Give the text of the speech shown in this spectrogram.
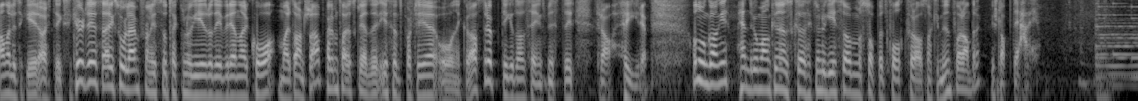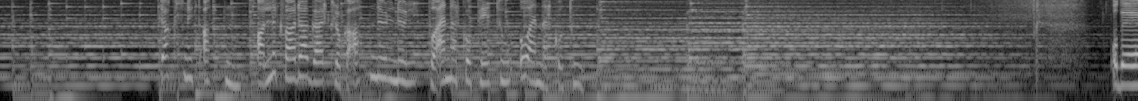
analytiker Arctic Securities, Erik Solheim, journalist og teknologirådgiver i NRK, Marit Arnstad, parlamentarisk leder i Senterpartiet, og Nikolai Astrup, digitaliseringsminister fra Høyre. Og noen ganger hender det man kunne ønske seg teknologi som stoppet folk fra å snakke munn på hverandre. Vi slapp det her. Dagsnytt 18 alle hverdager kl 18.00 på NRK P2 og NRK2. Og det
